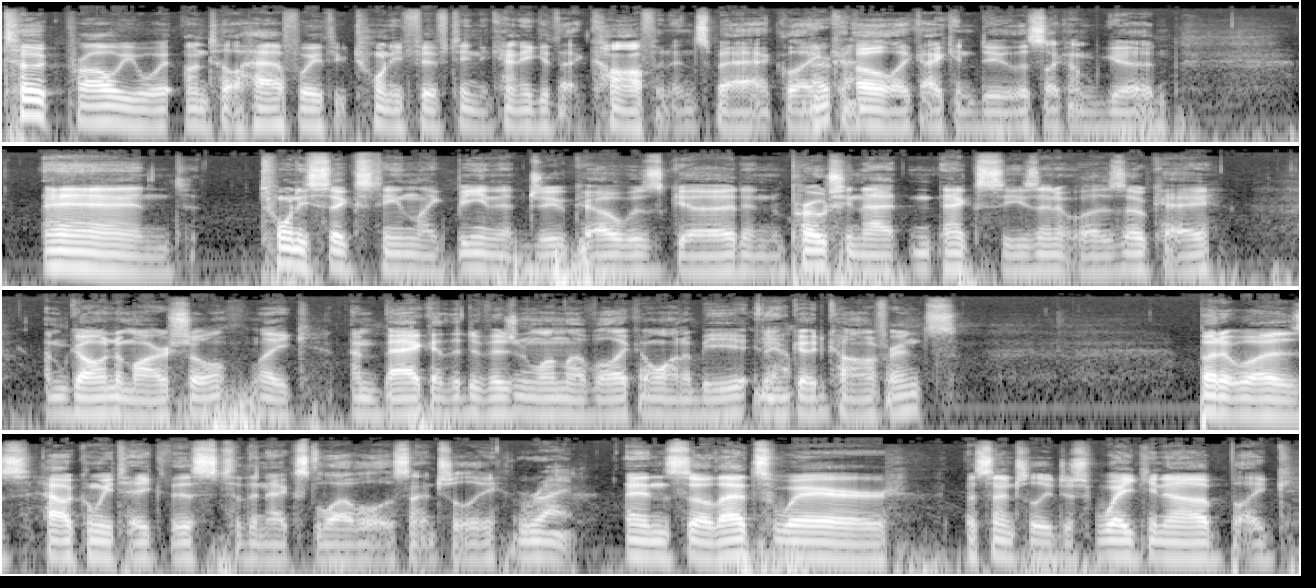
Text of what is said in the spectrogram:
took probably w- until halfway through 2015 to kind of get that confidence back. Like, Okay. oh, like I can do this. Like I'm good. And 2016, like being at JUCO was good, and approaching that next season, it was okay. I'm going to Marshall. Like I'm back at the Division One level, like I want to be in a good conference. But it was how can we take this to the next level, essentially Right. And so that's where essentially just waking up like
